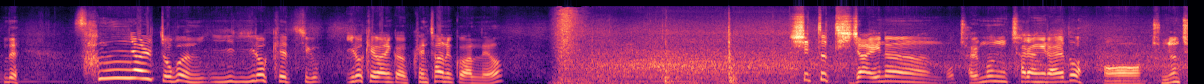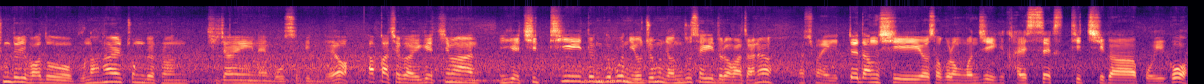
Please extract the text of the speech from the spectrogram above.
근데 3열 쪽은 이, 이렇게 지금 이렇게 가니까 괜찮을 것 같네요 시트 디자인은 뭐 젊은 차량이라 해도 어, 중년층들이 봐도 무난할 정도의 그런 디자인의 모습인데요. 아까 제가 얘기했지만 이게 GT 등급은 요즘은 연두색이 들어가잖아요. 하지만 이때 당시여서 그런 건지 이게 갈색 스티치가 보이고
